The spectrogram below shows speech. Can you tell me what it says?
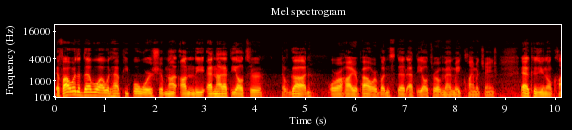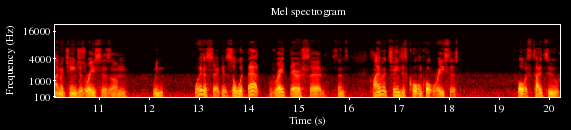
If I were the devil, I would have people worship not on the and not at the altar of God or a higher power, but instead at the altar of man-made climate change. Yeah, because you know climate change is racism. We wait a second. So with that right there said, since climate change is quote unquote racist, well, it's tied to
